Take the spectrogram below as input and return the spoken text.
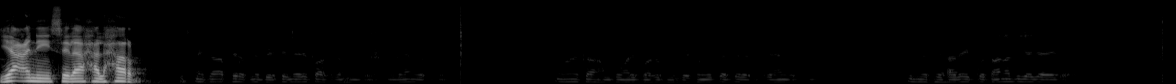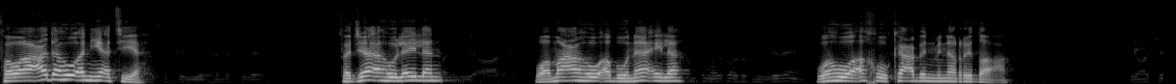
يعني سلاح الحرب. فواعده گئے تھے فجاءه ليلا ومعه زریں ہیں وهو أخو كعب من چنانچہ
